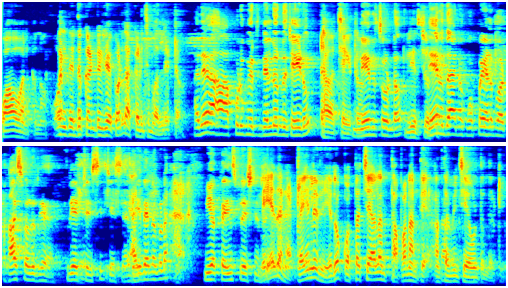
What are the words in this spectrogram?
వావ్ అనుకున్నాం. ఇది ఎందుకు కంటిన్యూ చేయకూడదు? అక్కడి నుంచి మొదలెట్టాం. అదే అప్పుడు మీరు నెల్లూరులో చేయడం ఆ, చేయటం. నేను చూడడం. నేను దాన్ని ఒక ముప్పై ఏళ్ళ పాటు హాస్పిటల్గా క్రియేట్ చేసి చేశాను. ఏదైనా కూడా మీ యొక్క ఇన్స్పిరేషన్ లేదండి అట్లా ఏం లేదు. ఏదో కొత్త చేయాలని తపన అంతే. అంతమించి ఏముంటుంది అట్లా.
